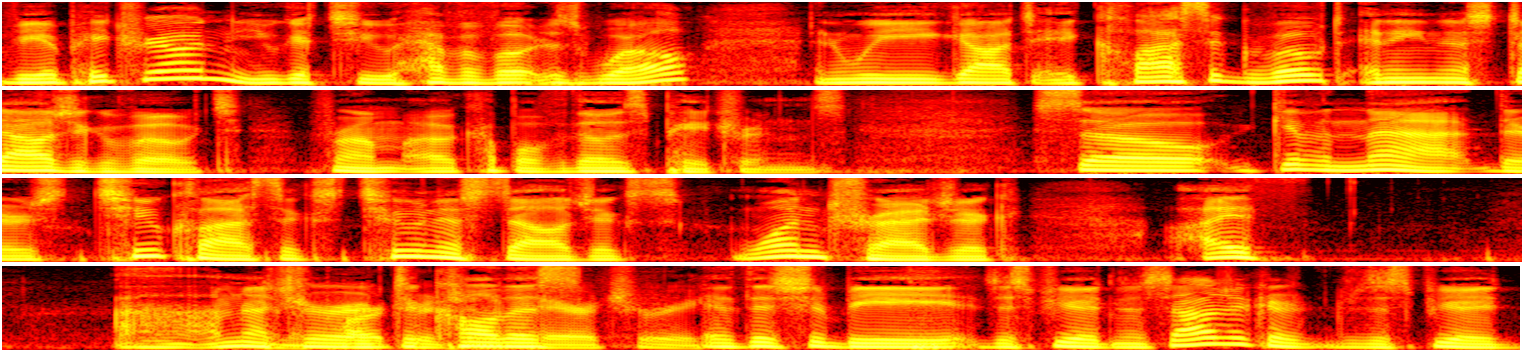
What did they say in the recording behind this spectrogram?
via Patreon, you get to have a vote as well. And we got a classic vote and a nostalgic vote from a couple of those patrons. So, given that, there's two classics, two nostalgics, one tragic. I th- Uh, I'm not And sure to call this if this should be disputed nostalgic or disputed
